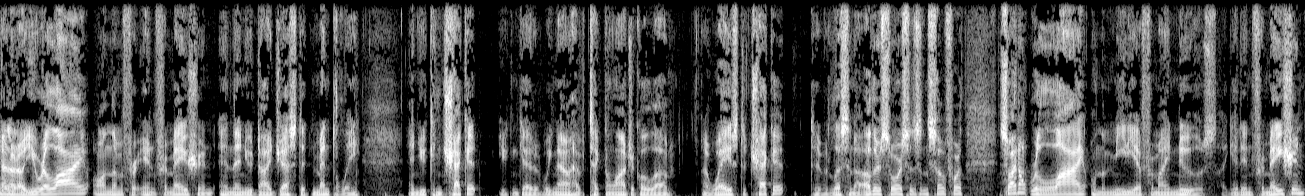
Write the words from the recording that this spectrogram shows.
no, no, no. You rely on them for information, and then you digest it mentally, and you can check it. You can get it. We now have technological uh, uh, ways to check it, to listen to other sources, and so forth. So I don't rely on the media for my news. I get information,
